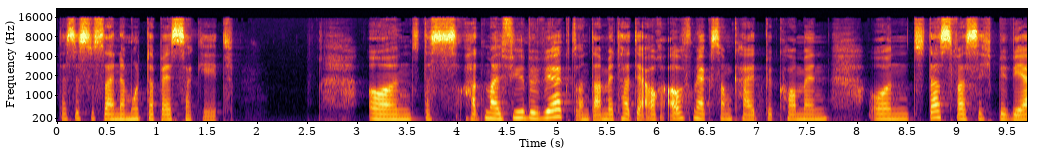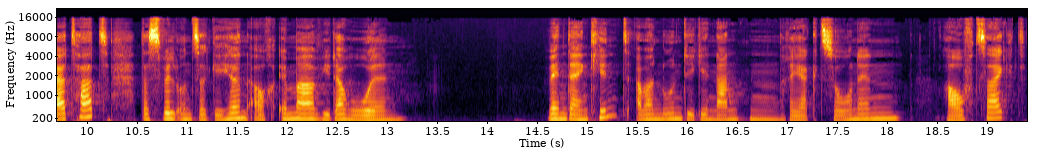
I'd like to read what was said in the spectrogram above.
dass es zu seiner Mutter besser geht. Und das hat mal viel bewirkt und damit hat er auch Aufmerksamkeit bekommen. Und das, was sich bewährt hat, das will unser Gehirn auch immer wiederholen. Wenn dein Kind aber nun die genannten Reaktionen aufzeigt,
